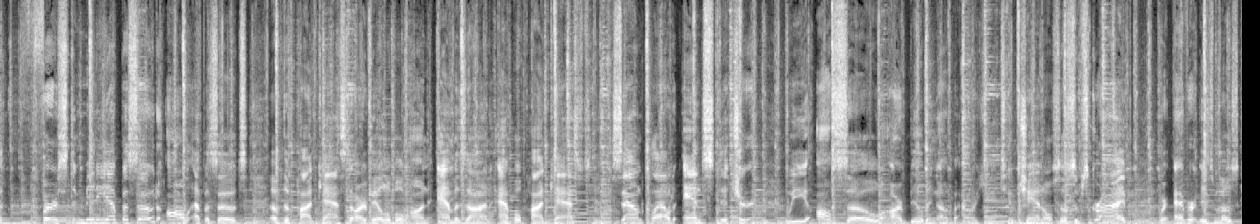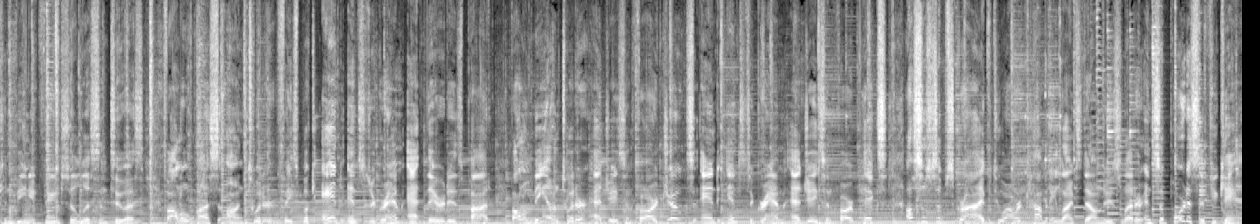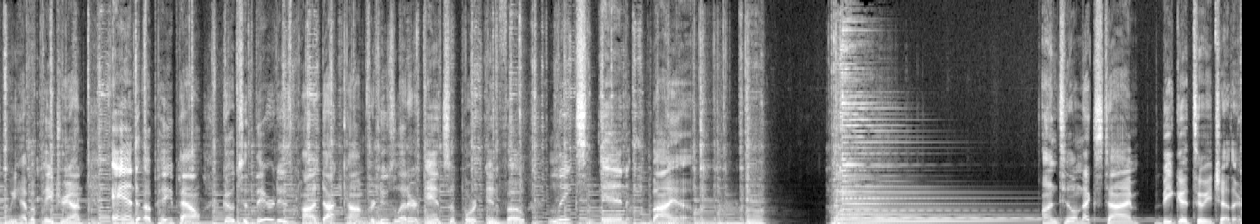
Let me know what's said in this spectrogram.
first mini episode. All episodes of the podcast are available on Amazon, Apple Podcasts, SoundCloud, and Stitcher. We also are building up our YouTube channel, so subscribe wherever is most convenient for you to listen to us. Follow us on Twitter, Facebook, and Instagram at There It Is Pod. Follow me on Twitter at Jason Farr Jokes and Instagram at Jason Farr Pics. Also subscribe to our Comedy Lifestyle newsletter and support us if you can. We have a Patreon and a PayPal. Go to thereitispod.com for newsletter and support info. Links in bio. Until next time, be good to each other.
